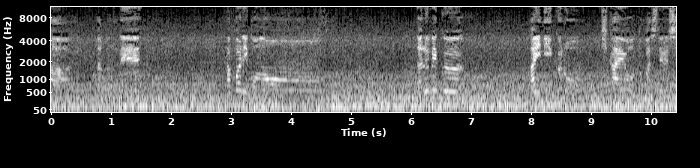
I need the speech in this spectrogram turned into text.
はい。だからねやっぱりこのなるべく会いに行くのを控えようとかしてるし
